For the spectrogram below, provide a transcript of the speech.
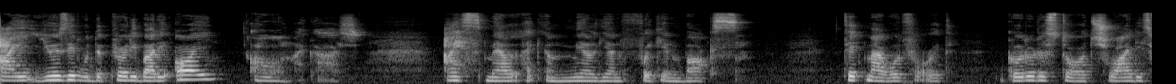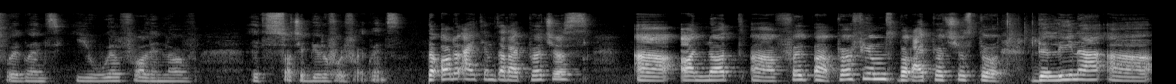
I use it with the pearly body oil. Oh my gosh I smell like a million freaking bucks. Take my word for it. Go to the store, try this fragrance. You will fall in love. It's such a beautiful fragrance. The other items that I purchased uh, are not uh, uh, perfumes, but I purchased the Delina uh,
